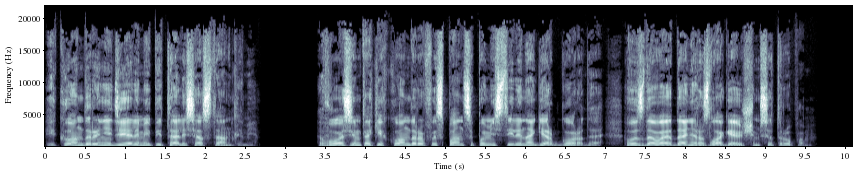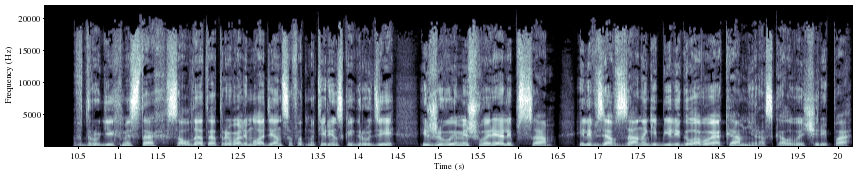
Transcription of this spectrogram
и кондоры неделями питались останками. Восемь таких кондоров испанцы поместили на герб города, воздавая дань разлагающимся трупам. В других местах солдаты отрывали младенцев от материнской груди и живыми швыряли псам или, взяв за ноги, били головой о камни, раскалывая черепа.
